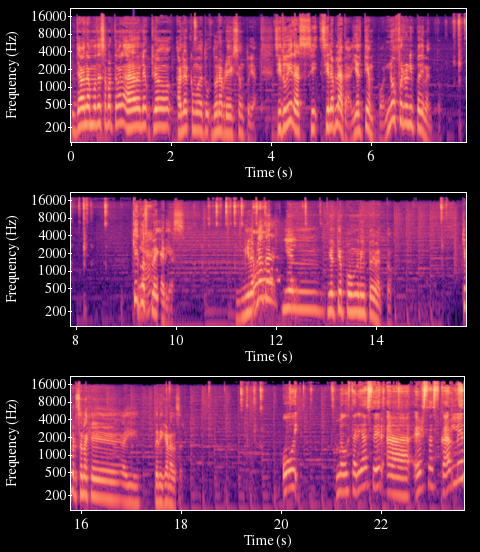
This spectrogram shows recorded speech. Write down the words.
ya hablamos de esa parte mala. Ahora hable- quiero hablar como de, tu- de una proyección tuya. Si tuvieras, si, si la plata y el tiempo no fueran un impedimento, ¿qué cosplay harías? Ni la plata ni el, ni el tiempo un impedimento. ¿Qué personaje ahí tenéis ganas de hacer? Uy, me gustaría hacer a Ersa Scarlet,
